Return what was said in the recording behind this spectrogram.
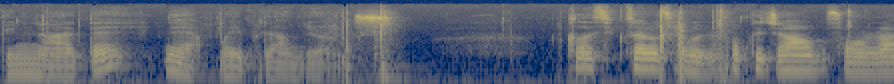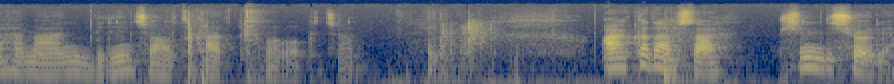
günlerde ne yapmayı planlıyormuş? Klasik tarotuna bir bakacağım. Sonra hemen bilinçaltı kartlarıma bakacağım. Arkadaşlar şimdi şöyle.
